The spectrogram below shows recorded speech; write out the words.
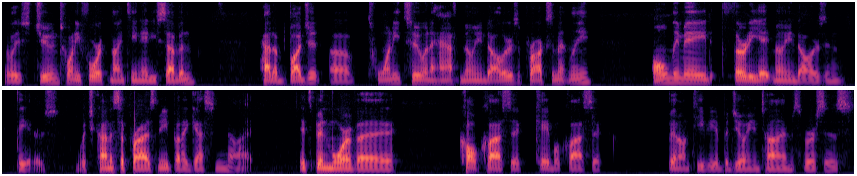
Released June 24th, 1987. Had a budget of $22.5 million approximately. Only made $38 million in theaters, which kind of surprised me, but I guess not. It's been more of a cult classic, cable classic, been on TV a bajillion times versus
